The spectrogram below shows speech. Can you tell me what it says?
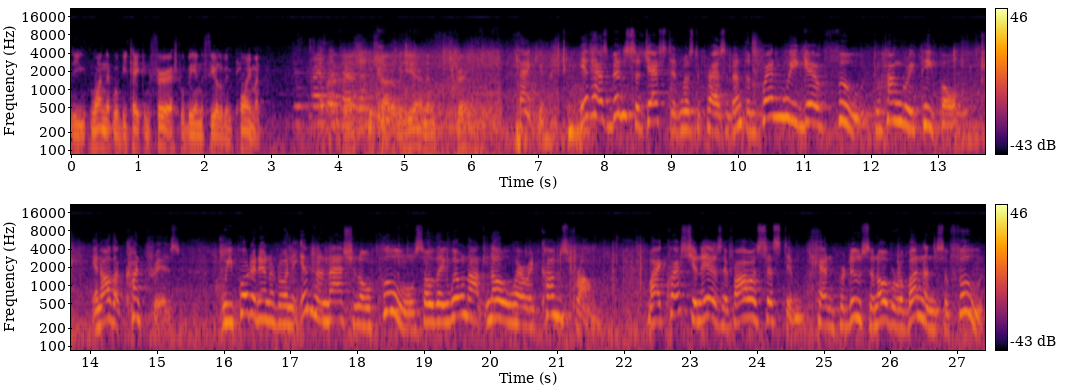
The one that will be taken first will be in the field of employment. Mr. President. Yes, we'll start over here and then it's great. Thank you. It has been suggested, Mr. President, that when we give food to hungry people in other countries, we put it into an international pool so they will not know where it comes from. My question is if our system can produce an overabundance of food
